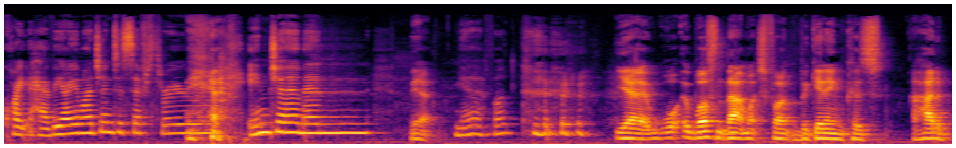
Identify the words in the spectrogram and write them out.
quite heavy, I imagine, to sift through yeah. in German. Yeah. Yeah, fun. yeah, it, w- it wasn't that much fun at the beginning because I had a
